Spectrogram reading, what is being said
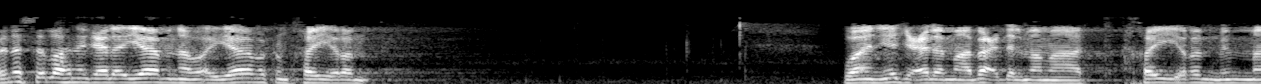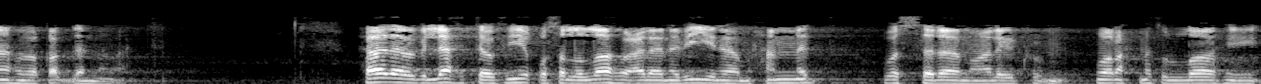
فنسأل الله أن يجعل أيامنا وأيامكم خيرا وأن يجعل ما بعد الممات خيرا مما هو قبل الممات. هذا وبالله التوفيق وصلى الله على نبينا محمد والسلام عليكم ورحمة الله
